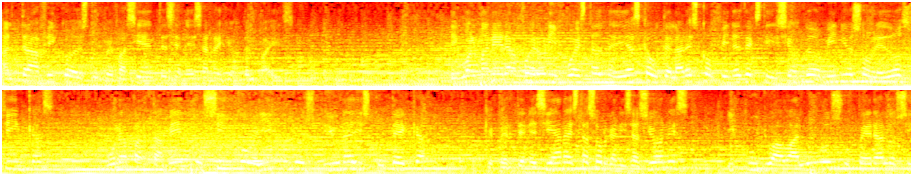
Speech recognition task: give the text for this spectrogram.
al tráfico de estupefacientes en esa región del país. De igual manera fueron impuestas medidas cautelares con fines de extinción de dominio sobre dos fincas, un apartamento, cinco vehículos y una discoteca que pertenecían a estas organizaciones y cuyo avalúo supera los 5.600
